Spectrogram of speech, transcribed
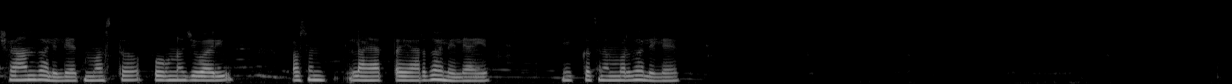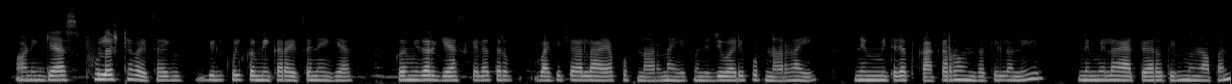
छान झालेले आहेत. मस्त पूर्ण ज्वारीपासून लाया तयार झालेल्या आहेत. एकच नंबर झालेले आहेत. आणि गॅस फुलच ठेवायचा आहे. बिलकुल कमी करायचा नाही गॅस. कमी जर गॅस केला तर बाकीच्या लाया फुटणार नाहीत. म्हणजे ज्वारी फुटणार नाही. निम्मी त्याच्यात काकर राहून जातील आणि निम्मी लाया तयार होतील म्हणून आपण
